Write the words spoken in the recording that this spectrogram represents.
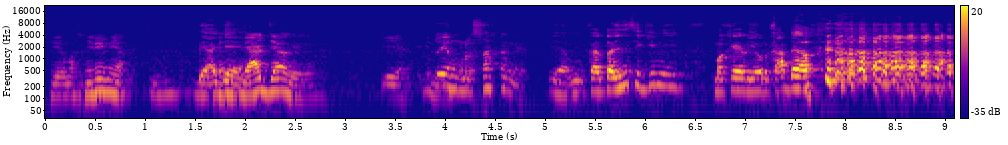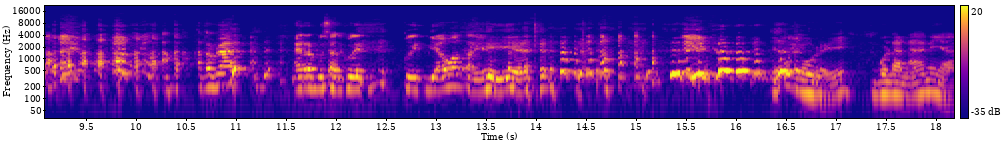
di rumah sendiri nih ya. be aja biasa- ya be aja gitu. iya itu yang meresahkan ya Iya, katanya sih gini pakai liur kadal atau enggak air rebusan kulit kulit biawak kali ya iya itu gurih. Gue nanya nih ya.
